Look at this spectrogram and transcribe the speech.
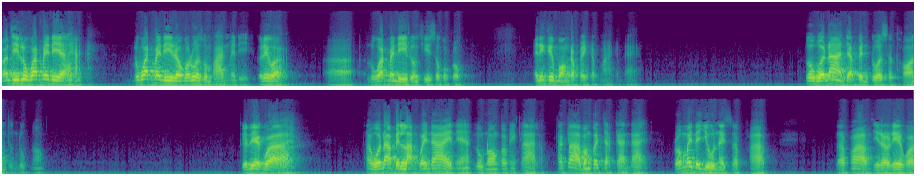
บางทีลูกวัดไม่ดีอะลูกวัดไม่ดีเราก็รู้ว่าสมภารไม่ดี ก็เรียกว่าลูกวัดไม่ดีหลวงชีสกปรก อันนี้คือมองกลับไปกลับมากันได้ ตัวหัวหน้าจะเป็นตัวสะท้อนถึงลูกน้องก็เรียกว่า ถ้าหัวหน้าเป็นหลักไว้ได้เนี่ย ลูกน้องก็ไม่กล้าหรอกถ้ากล้ามันก็จัดการได้ เพราะไม่ได้อยู่ในสภาพ สภาพที่เราเรียกว่า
